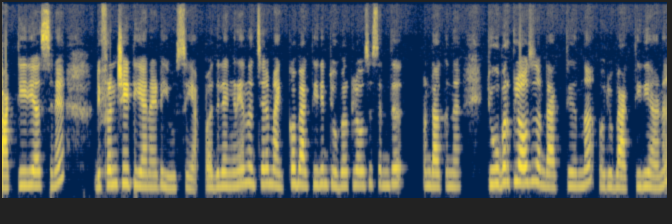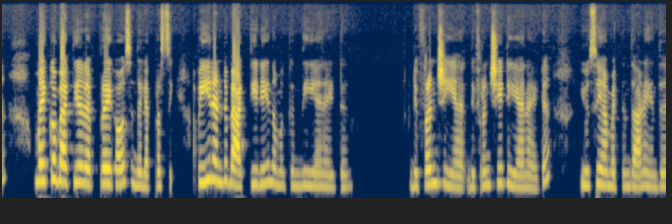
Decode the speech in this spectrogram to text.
ബാക്ടീരിയാസിനെ ഡിഫറൻഷിയേറ്റ് ചെയ്യാനായിട്ട് യൂസ് ചെയ്യാം. അപ്പോൾ അതിൽ എങ്ങനെയാണെന്ന് വെച്ചാൽ മൈക്രോ ബാക്ടീരിയൻ ട്യൂബർക്ലോസിസ് എന്ത് ഉണ്ടാക്കുന്ന? ട്യൂബർക്ലോസിസ് ഉണ്ടാക്കുന്ന ഒരു ബാക്ടീരിയ ആണ് മൈക്രോ ബാക്ടീരിയ ലെപ്രേക്കോസ് എന്ത് ലെപ്രസി അപ്പോൾ ഈ രണ്ട് ബാക്ടീരിയയും നമുക്ക് എന്ത് ചെയ്യാനായിട്ട് ഡിഫറൻഷ് ചെയ്യാൻ ഡിഫറൻഷിയേറ്റ് ചെയ്യാനായിട്ട് യൂസ് ചെയ്യാൻ പറ്റുന്നതാണ് ഏത്?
